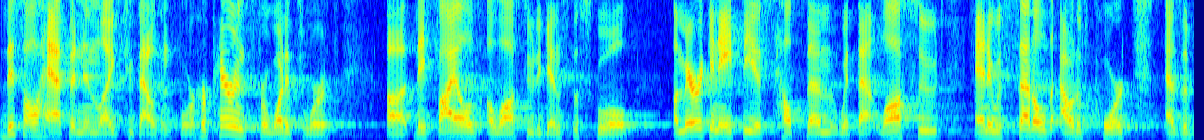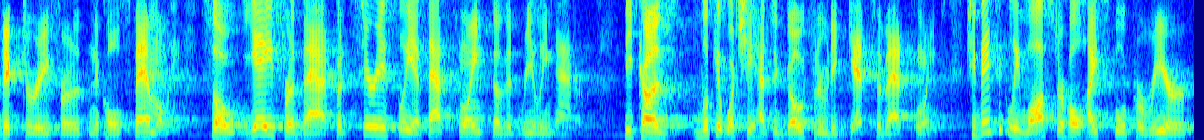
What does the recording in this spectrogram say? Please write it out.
this all happened in like 2004. Her parents, for what it's worth, uh, they filed a lawsuit against the school. American Atheists helped them with that lawsuit, and it was settled out of court as a victory for Nicole's family. So, yay for that, but seriously, at that point, does it really matter? Because look at what she had to go through to get to that point. She basically lost her whole high school career,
